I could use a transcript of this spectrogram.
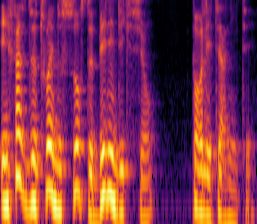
et fasse de toi une source de bénédiction pour l'éternité.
